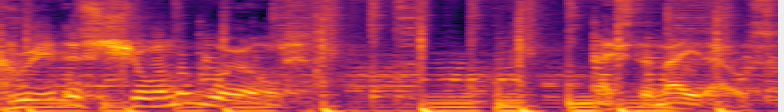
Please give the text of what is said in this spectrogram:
greatest show in the world. Next to Night House.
